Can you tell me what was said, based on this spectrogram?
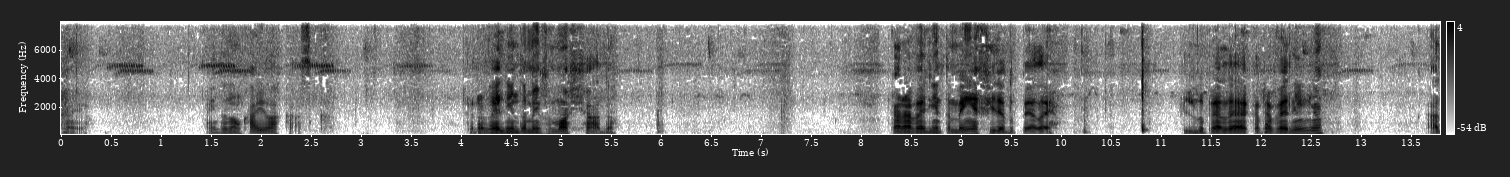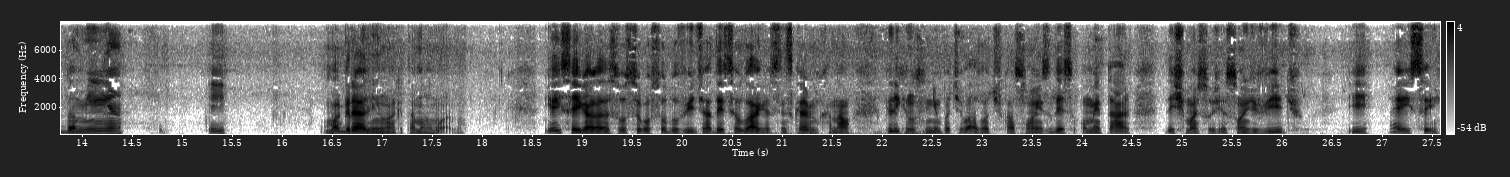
Aí, Ainda não caiu a casca. Caravelinha também foi mochada. Caravelinha também é filha do Pelé. Filho do Pelé, a caravelinha, a daminha e uma grelhinha lá que tá mamando. E é isso aí galera, se você gostou do vídeo, já deixa seu like, já se inscreve no canal, clique no sininho para ativar as notificações, deixe seu comentário, deixe mais sugestões de vídeo e é isso aí.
